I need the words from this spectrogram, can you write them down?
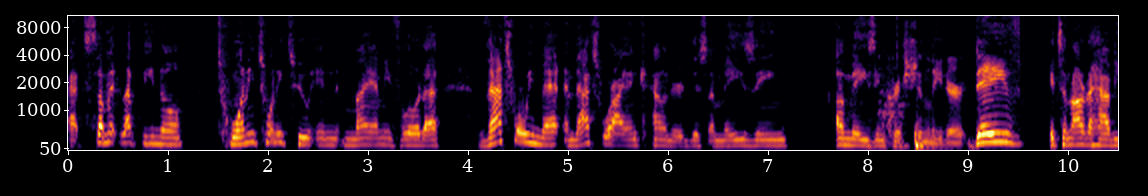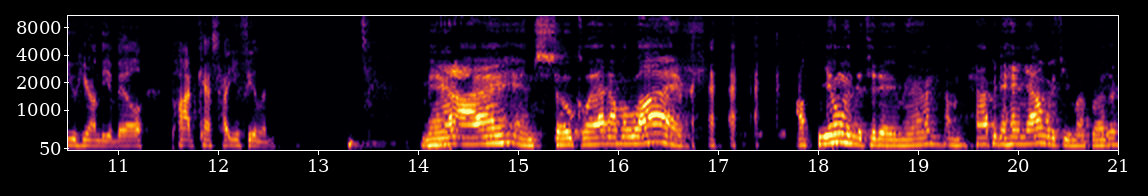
at Summit Latino 2022 in Miami, Florida. That's where we met, and that's where I encountered this amazing, amazing Christian leader. Dave, it's an honor to have you here on the Avail podcast. How you feeling? Man, I am so glad I'm alive. I'm feeling it today, man. I'm happy to hang out with you, my brother.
